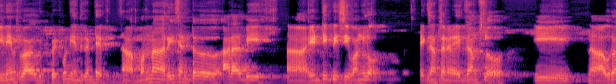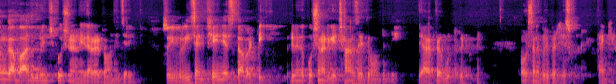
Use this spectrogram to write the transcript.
ఈ నేమ్స్ బాగా గుర్తుపెట్టుకోండి. ఎందుకంటే మొన్న రీసెంట్ ఆర్ఆర్బి ఎన్టీపీసీ వన్లో ఎగ్జామ్స్ అనే ఎగ్జామ్స్లో ఈ ఔరంగాబాద్ గురించి క్వశ్చన్ అనేది అడగడం అనేది జరిగింది. సో ఇవి రీసెంట్ చేంజెస్ కాబట్టి వీటి మీద క్వశ్చన్ అడిగే ఛాన్స్ అయితే ఉంటుంది. జాగ్రత్తగా గుర్తుపెట్టుకోండి. నోట్స్ అన్ని ప్రిపేర్ చేసుకోండి. Thank you.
